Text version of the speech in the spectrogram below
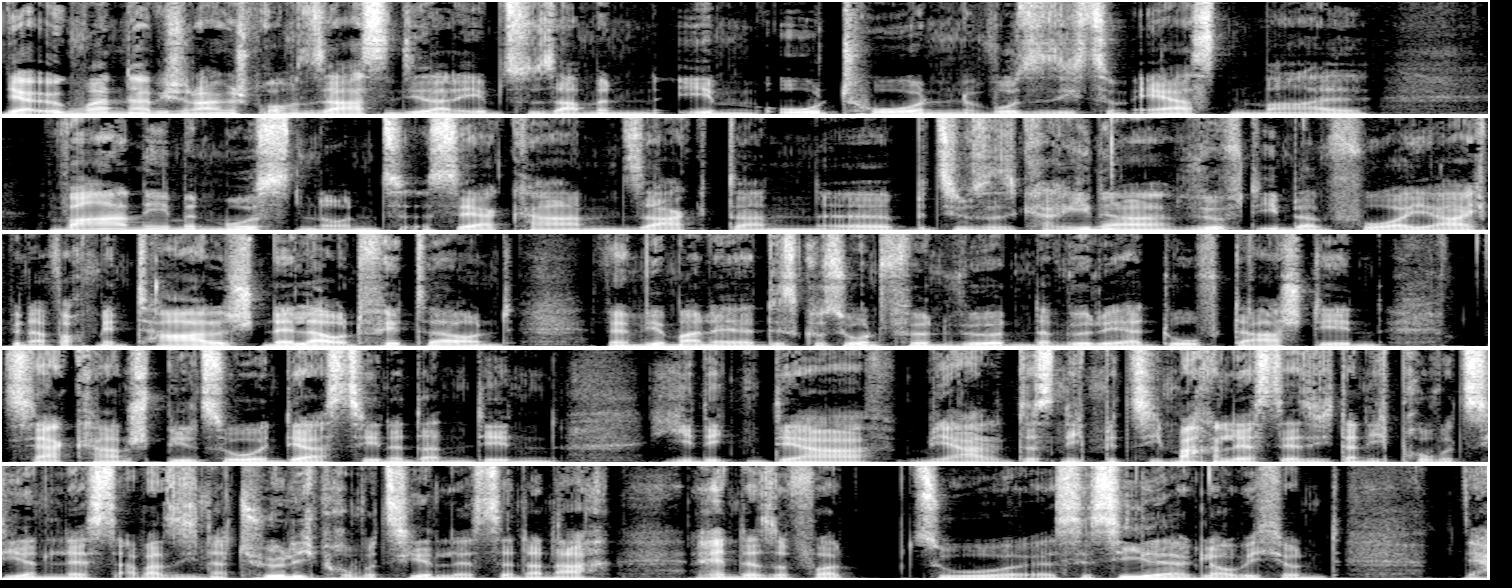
Ja, irgendwann habe ich schon angesprochen, saßen die dann eben zusammen im O-Ton, wo sie sich zum ersten Mal wahrnehmen mussten und Serkan sagt dann, äh, beziehungsweise Karina wirft ihm dann vor, ja, ich bin einfach mental schneller und fitter und wenn wir mal eine Diskussion führen würden, dann würde er doof dastehen. Serkan spielt so in der Szene dann denjenigen, der ja das nicht mit sich machen lässt, der sich da nicht provozieren lässt, aber sich natürlich provozieren lässt. Denn danach rennt er sofort zu äh, Cecilia, glaube ich, und ja,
